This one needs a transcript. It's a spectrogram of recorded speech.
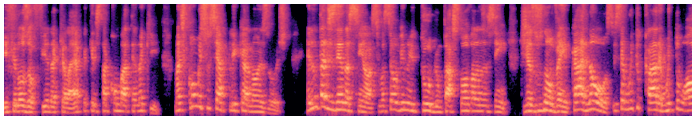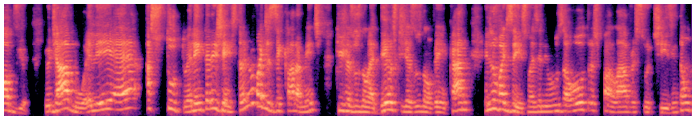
e filosofia daquela época que ele está combatendo aqui. Mas como isso se aplica a nós hoje? Ele não está dizendo assim, ó, se você ouvir no YouTube um pastor falando assim, que Jesus não vem em carne, não ouça. Isso é muito claro, é muito óbvio. E o diabo, ele é astuto, ele é inteligente. Então ele não vai dizer claramente que Jesus não é Deus, que Jesus não vem em carne. Ele não vai dizer isso, mas ele usa outras palavras sutis. Então,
